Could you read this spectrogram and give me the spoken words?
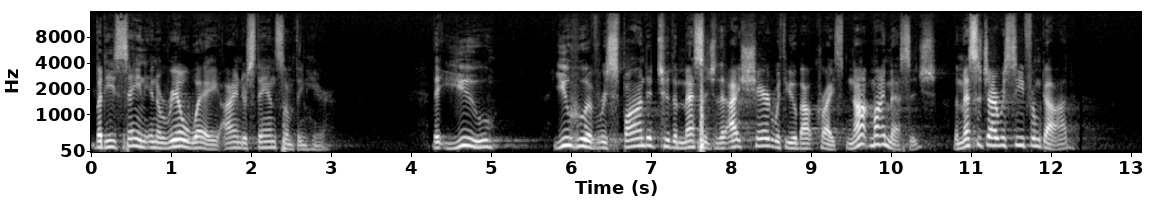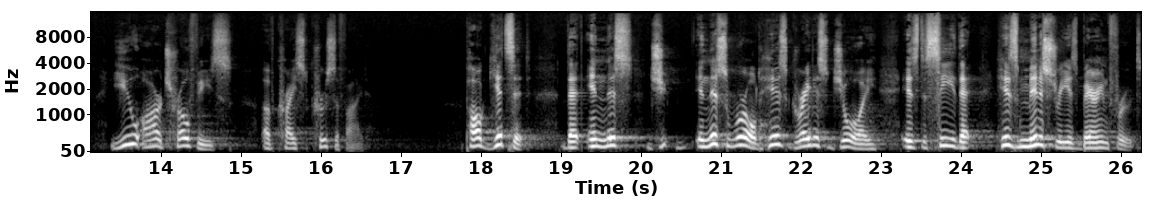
But he's saying, in a real way, I understand something here. That you, you who have responded to the message that I shared with you about Christ, not my message, the message I received from God, you are trophies of Christ crucified. Paul gets it that in this, in this world, his greatest joy is to see that his ministry is bearing fruit,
